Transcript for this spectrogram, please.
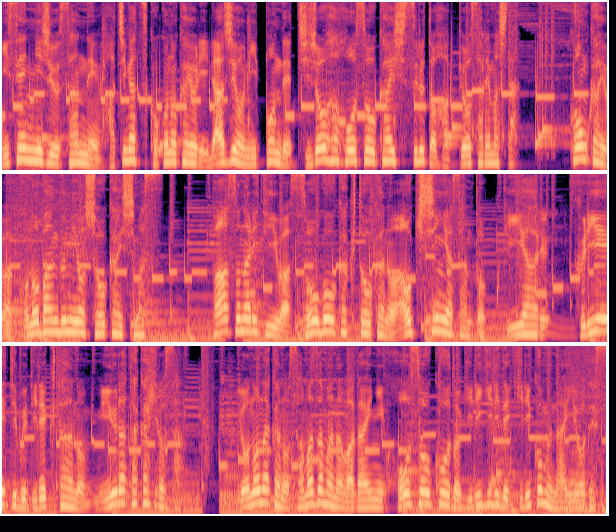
2023年8月9日よりラジオ日本で地上波放送開始すると発表されました。今回はこの番組を紹介します。パーソナリティは総合格闘家の青木真也さんと PR クリエイティブディレクターの三浦貴大さん。世の中のさまざまな話題に放送コードギリギリで切り込む内容です。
